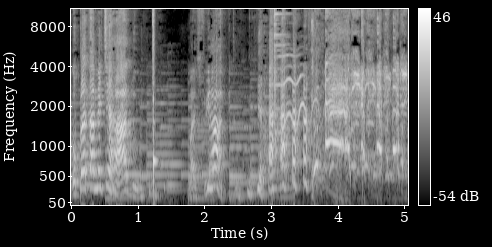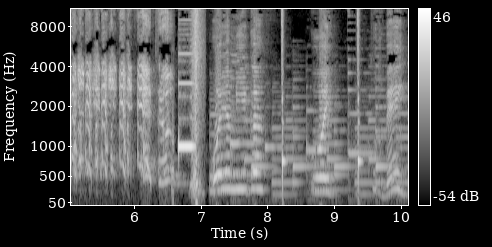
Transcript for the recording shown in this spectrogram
Completamente errado. Mas fui rápido. Oi, amiga. Oi. Tudo bem?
